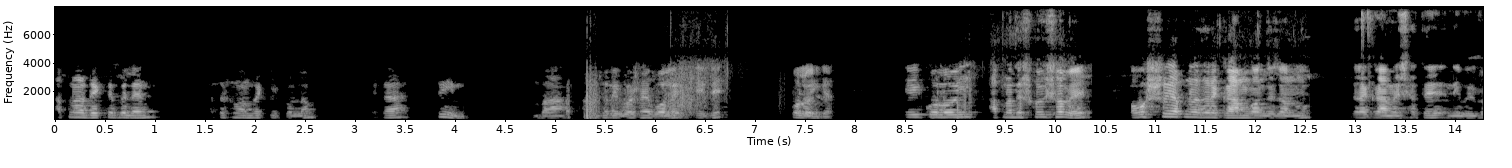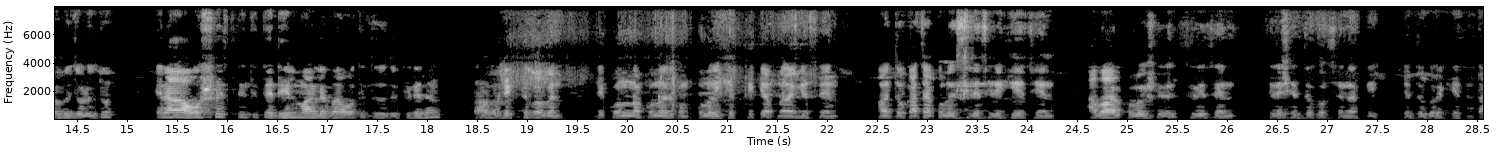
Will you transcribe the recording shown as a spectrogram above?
আপনারা দেখতে পেলেন এত সময় আমরা কি করলাম। এটা সিম বা আঞ্চলিক ভাষায় বলে এই যে কলই গাছ। এই কলই আপনাদের শৈশবে অবশ্যই আপনারা যারা গ্রামগঞ্জে জন্ম, যারা গ্রামের সাথে নিবিড়ভাবে জড়িত, এরা অবশ্যই স্মৃতিতে ঢিল মারলে বা অতীতে যদি ফিরে যান, তাহলে দেখতে পাবেন যে কোনো না কোনো এরকম কলই ক্ষেত থেকে আপনারা গেছেন, হয়তো কাঁচা কলই ছিঁড়ে ছিঁড়ে খেয়েছেন, আবার কলই ছিঁড়েছেন। ছিঁড়ে সেদ্ধ করছেন আর কি, সেদ্ধ করে খেয়েছেন। তা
